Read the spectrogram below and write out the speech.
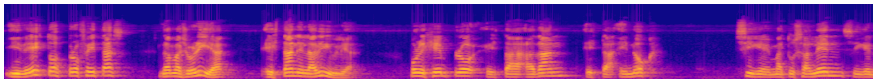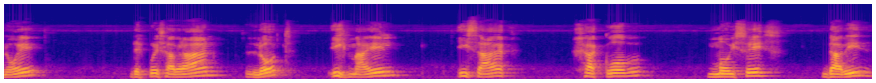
y de estos profetas la mayoría están en la Biblia. Por ejemplo, está Adán, está Enoch, sigue Matusalén, sigue Noé, después Abraham, Lot, Ismael, Isaac, Jacob, Moisés, David,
